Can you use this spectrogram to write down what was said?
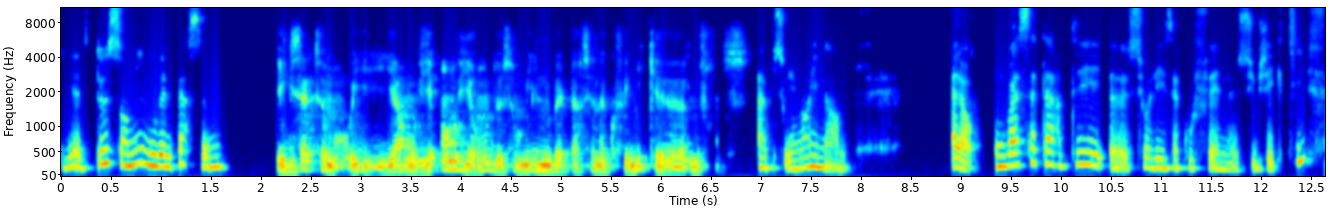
il y a 200 000 nouvelles personnes. Exactement, oui, il y a environ 200 000 nouvelles personnes acouphéniques euh, en France. Absolument énorme. Alors, on va s'attarder euh, sur les acouphènes subjectifs.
